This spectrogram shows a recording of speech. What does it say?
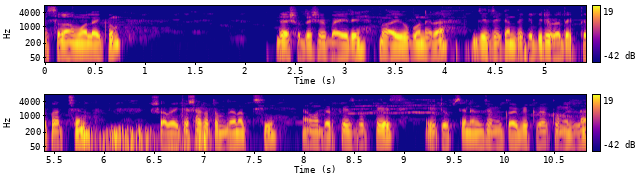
আসসালামু আলাইকুম। দেশ ও দেশের বাইরে ভাই ও বোনেরা, যে যেখান থেকে ভিডিওটা দেখতে পাচ্ছেন, সবাইকে স্বাগতম জানাচ্ছি আমাদের ফেসবুক পেজ ইউটিউব চ্যানেল জমি ক্রয় বিক্রয় কুমিল্লা।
